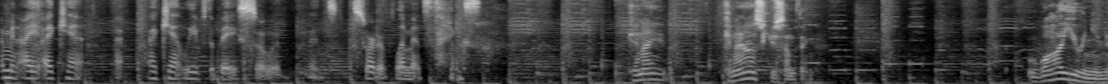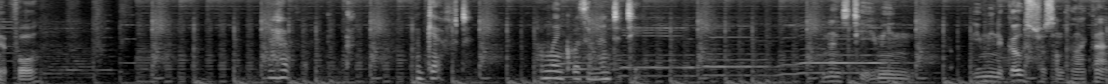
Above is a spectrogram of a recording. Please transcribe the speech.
I mean, I, I can't I, I can't leave the base, so it, it sort of limits things. Can I, can I ask you something? Why are you in Unit 4? I have a gift, a link with an entity. Entity? You mean, you mean a ghost or something like that?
